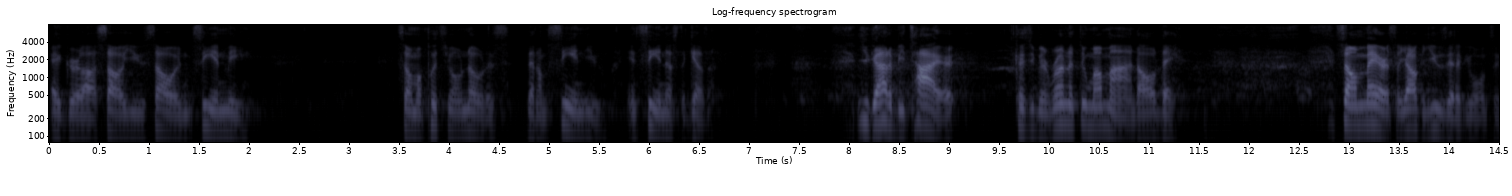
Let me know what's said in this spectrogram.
Hey, girl, I saw you, saw and seeing me. So I'm going to put you on notice that I'm seeing you and seeing us together. You got to be tired because you've been running through my mind all day. So I'm married, so y'all can use that if you want to.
